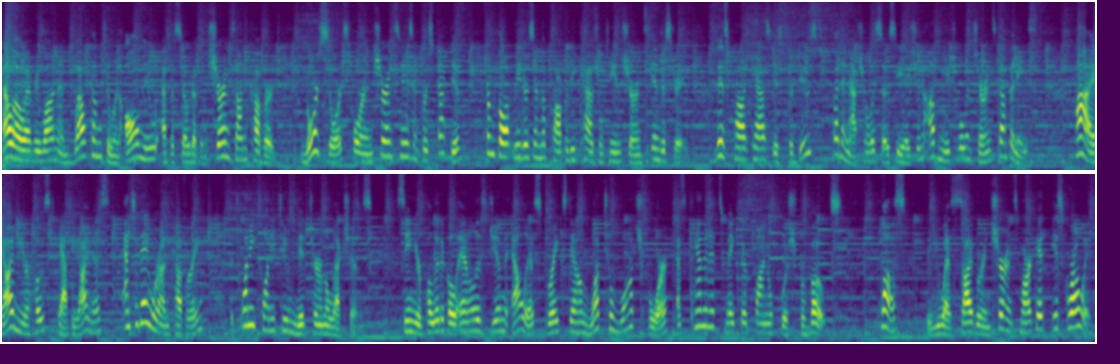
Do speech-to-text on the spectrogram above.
Hello, everyone, and welcome to an all new episode of Insurance Uncovered, your source for insurance news and perspective from thought leaders in the property casualty insurance industry. This podcast is produced by the National Association of Mutual Insurance Companies. Hi, I'm your host, Kathy Imus, and today we're uncovering the 2022 midterm elections. Senior political analyst Jim Ellis breaks down what to watch for as candidates make their final push for votes. Plus, the U.S. cyber insurance market is growing.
